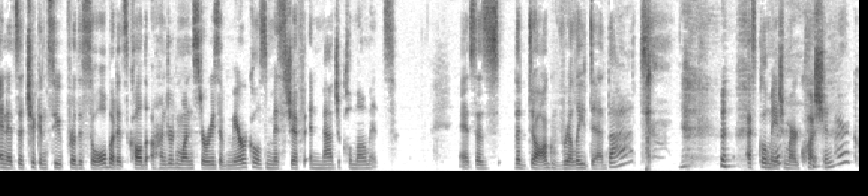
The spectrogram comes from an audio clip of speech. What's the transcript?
and it's a chicken soup for the soul but it's called 101 stories of miracles mischief and magical moments. And it says the dog really did that? Exclamation mark question mark.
